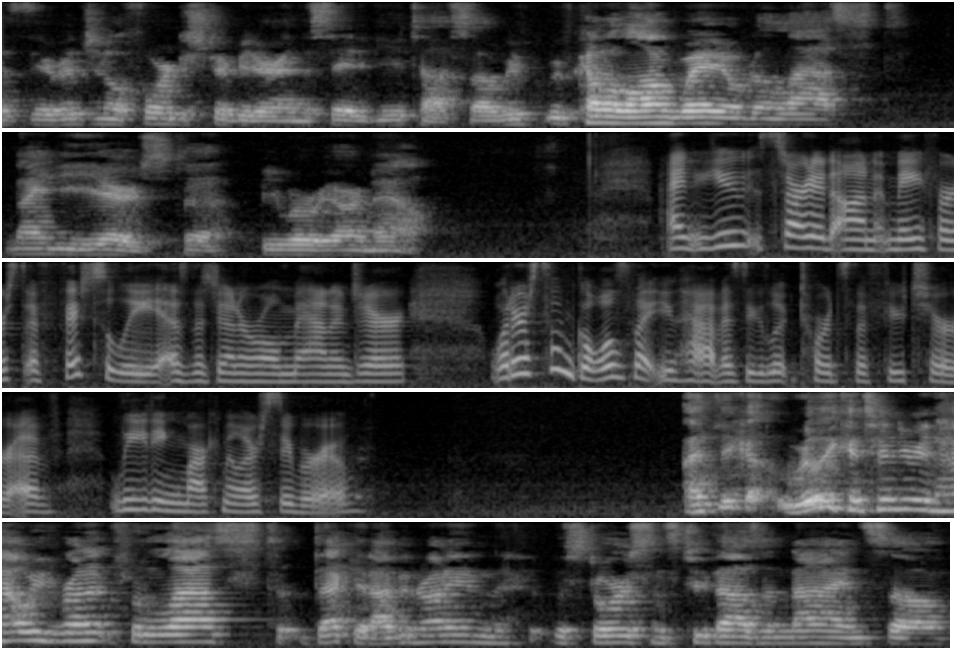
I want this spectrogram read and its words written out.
as the original Ford distributor in the state of Utah. So we've we've come a long way over the last 90 years to be where we are now. And you started on May 1st officially as the general manager. What are some goals that you have as you look towards the future of leading Mark Miller Subaru? I think uh, really continuing how we've run it for the last decade. I've been running the store since 2009, so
